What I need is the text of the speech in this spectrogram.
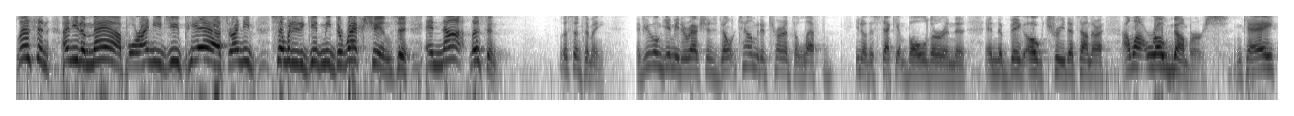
listen, I need a map or I need GPS or I need somebody to give me directions and not, listen, listen to me. If you're going to give me directions, don't tell me to turn at the left, you know, the second boulder and the, and the big oak tree that's on there. I want road numbers, okay?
